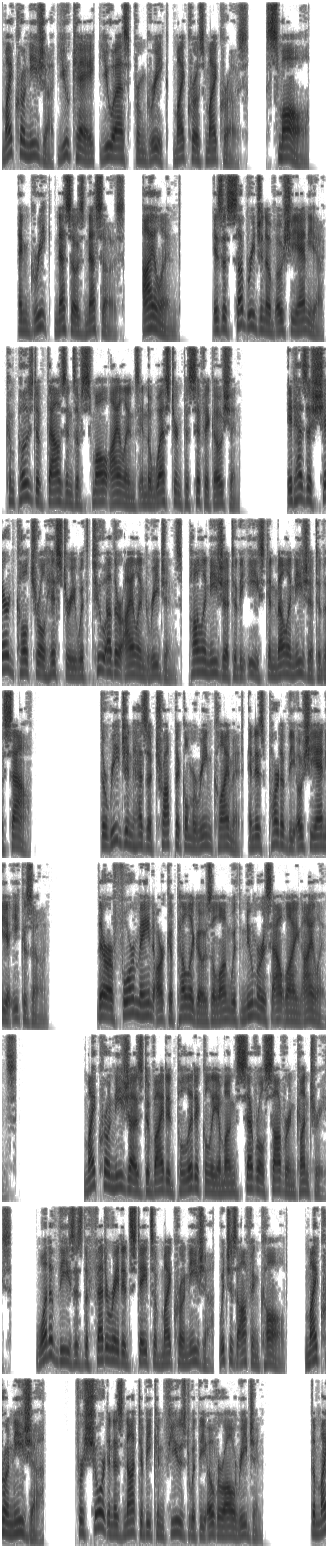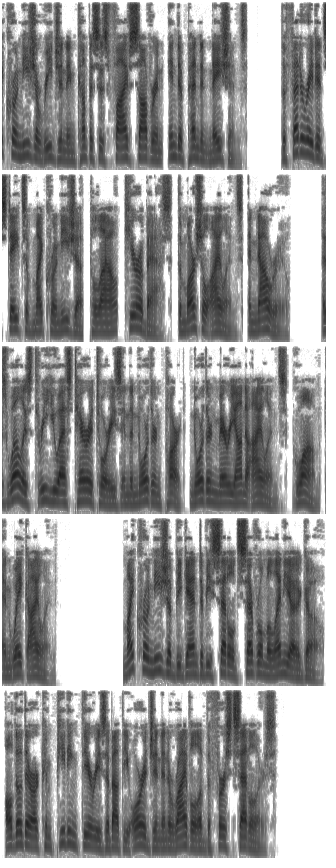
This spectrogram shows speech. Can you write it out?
Micronesia UK, US, from Greek, mikros mikros small", and Greek, nessos nessos island", is a subregion of Oceania, composed of thousands of small islands in the western Pacific Ocean. It has a shared cultural history with two other island regions, Polynesia to the east and Melanesia to the south. The region has a tropical marine climate, and is part of the Oceania ecozone. There are four main archipelagos along with numerous outlying islands. Micronesia is divided politically among several sovereign countries. One of these is the Federated States of Micronesia, which is often called Micronesia for short and is not to be confused with the overall region. The Micronesia region encompasses five sovereign, independent nations the Federated States of Micronesia, Palau, Kiribati, the Marshall Islands, and Nauru as well as three U.S. territories in the northern part, Northern Mariana Islands, Guam, and Wake Island. Micronesia began to be settled several millennia ago, although there are competing theories about the origin and arrival of the first settlers.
